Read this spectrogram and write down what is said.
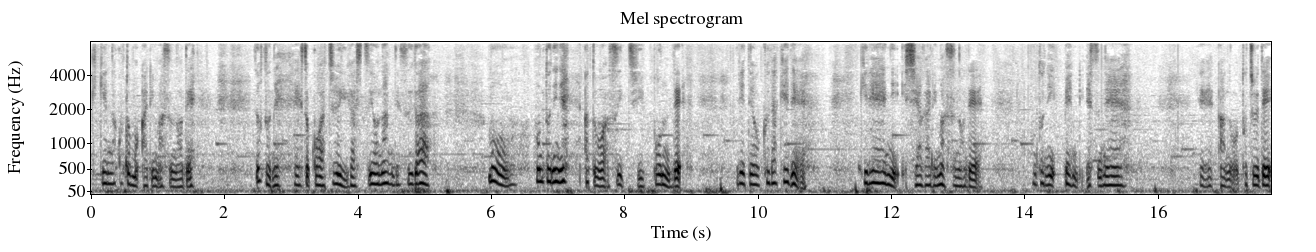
危険なこともありますのでちょっとね、えそこは注意が必要なんですがもう本当にねあとはスイッチ1本で入れておくだけで綺麗に仕上がりますので本当に便利ですね、えー、あの途中で、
